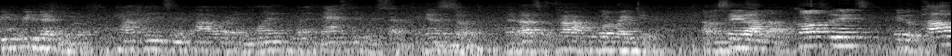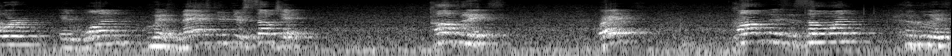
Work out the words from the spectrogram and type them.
Read, read the next one, bro. Confidence and power in one who has mastered the subject. Yes, sir. And that's a powerful one right there. I'm going to say it out loud. Confidence in the power in one who has mastered their subject. Confidence. Right? Confidence in someone who has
